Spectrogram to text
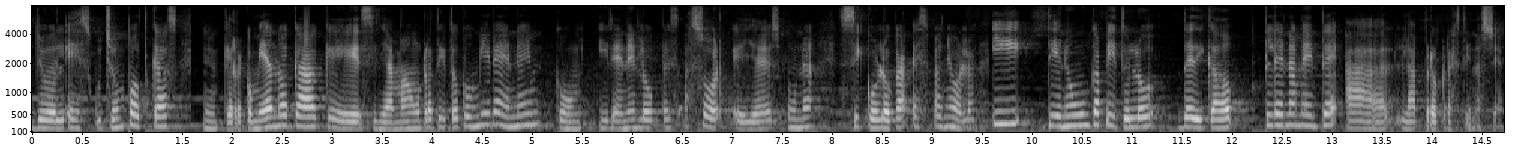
Yo escuché un podcast eh, que recomiendo acá que se llama Un ratito con Irene, con Irene López Azor. Ella es una psicóloga española y tiene un capítulo dedicado plenamente a la procrastinación.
